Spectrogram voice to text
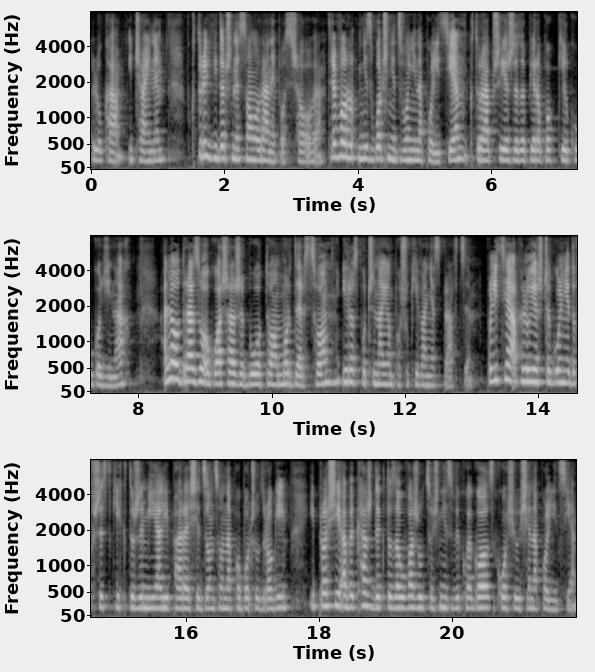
Luka i Chiny, w których widoczne są rany postrzałowe. Trevor niezwłocznie dzwoni na policję, która przyjeżdża dopiero po kilku godzinach ale od razu ogłasza, że było to morderstwo i rozpoczynają poszukiwania sprawcy. Policja apeluje szczególnie do wszystkich, którzy mijali parę siedzącą na poboczu drogi i prosi, aby każdy, kto zauważył coś niezwykłego, zgłosił się na policję.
